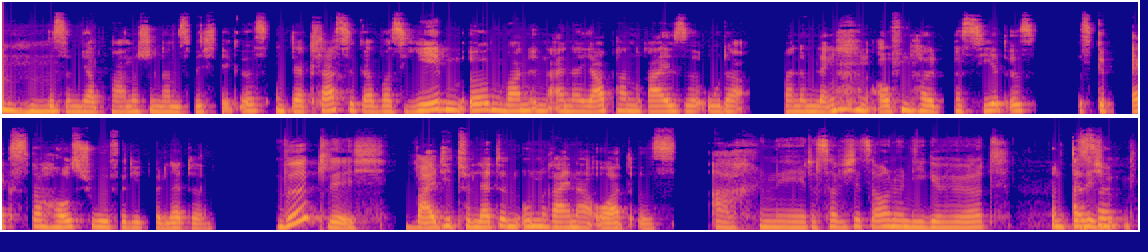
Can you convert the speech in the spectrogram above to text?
mhm. das im Japanischen ganz wichtig ist. Und der Klassiker, was jedem irgendwann in einer Japanreise oder bei einem längeren Aufenthalt passiert ist, es gibt extra Hausschuhe für die Toilette. Wirklich? Weil die Toilette ein unreiner Ort ist. Ach nee, das habe ich jetzt auch noch nie gehört. Und also ich,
